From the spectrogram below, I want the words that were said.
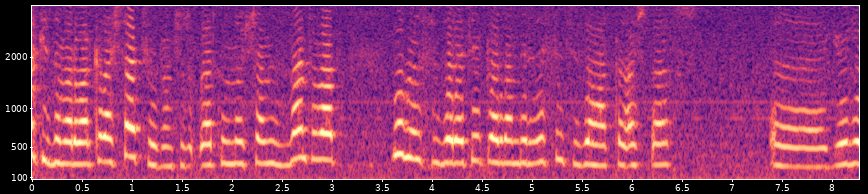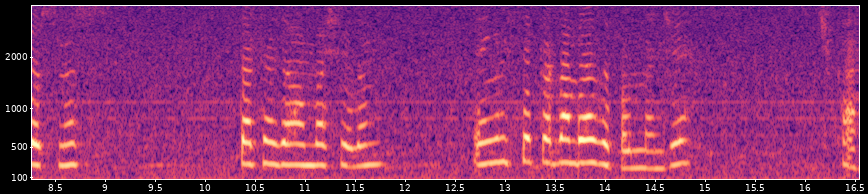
Herkese merhaba arkadaşlar. Çılgın Çocuklar kanalına hoş geldiniz. Ben Talat. Bugün sizlere tekrardan bir resim çizeceğim arkadaşlar. Ee, görüyorsunuz. İsterseniz hemen başlayalım. Rengimizi tekrardan beyaz yapalım bence. Çıkar.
